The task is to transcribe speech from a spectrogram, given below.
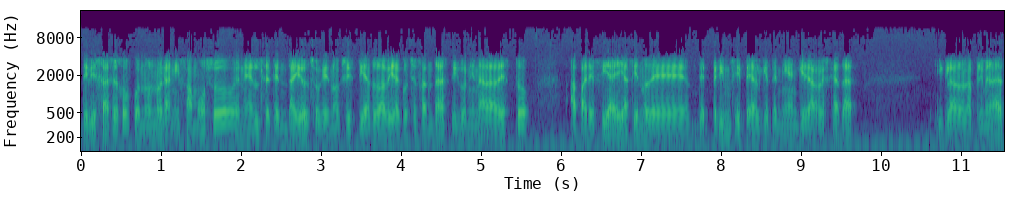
David Hasselhoff cuando no era ni famoso en el 78 que no existía todavía el coche fantástico ni nada de esto aparecía ahí haciendo de, príncipe al que tenían que ir a rescatar y claro la primera vez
